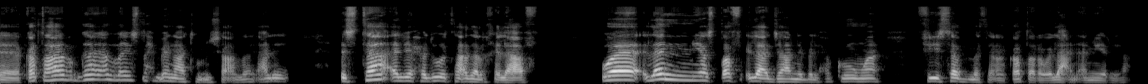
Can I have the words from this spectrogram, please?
آه، قطر قال الله يصلح بيناتهم إن شاء الله. يعني استاء لحدوث هذا الخلاف. ولم يصطف إلى جانب الحكومة في سب مثلا قطر ولعن أميرها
